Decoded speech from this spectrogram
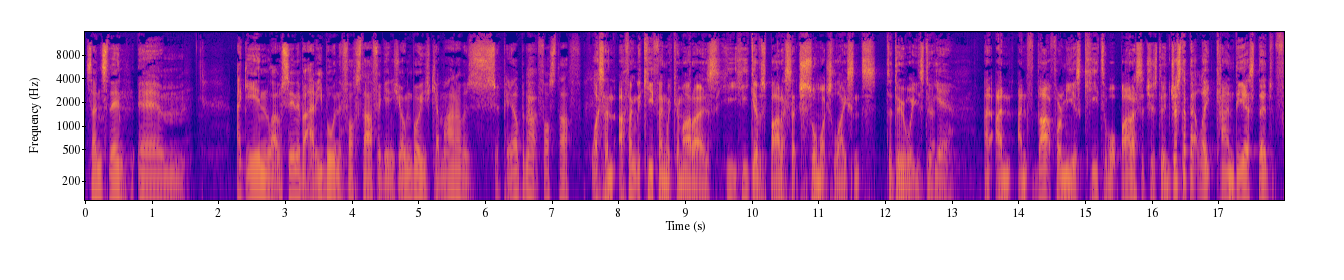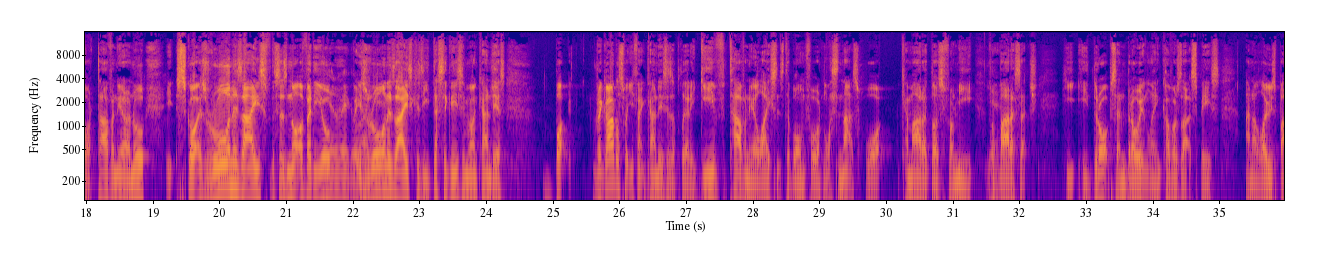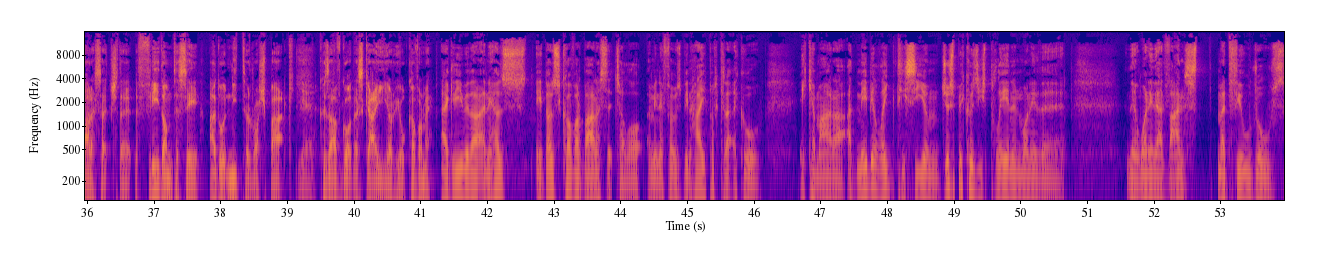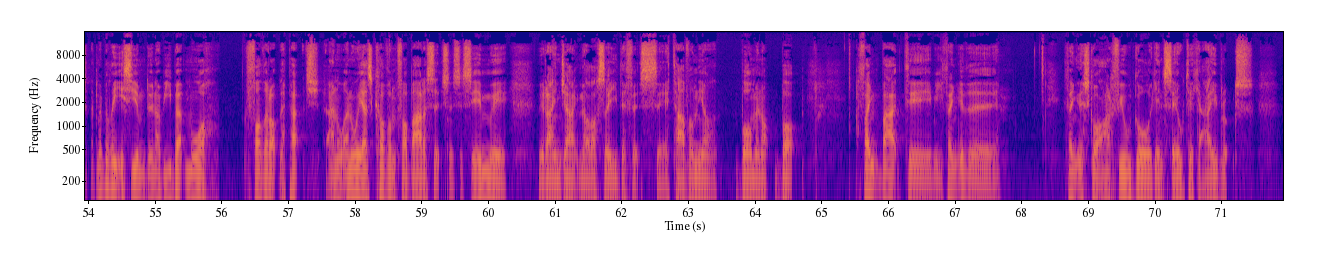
since then. Um, again, like I was saying about Aribo in the first half against Young Boys, Kamara was superb in that first half. Listen, I think the key thing with Kamara is he, he gives Barisic so much license to do what he's doing. Yeah. And, and and that for me is key to what Barisic is doing. Just a bit like Candeias did for Tavernier. I know Scott is rolling his eyes. This is not a video, Here we go but he's rolling his eyes because he disagrees with me on Candeias. But regardless what you think Candeias is a player, he gave Tavernier a license to bomb forward. And listen, that's what Kamara does for me, for Yeah. Barisic. He he drops in brilliantly and covers that space and allows Barisic the, the freedom to say, I don't need to rush back Yeah. because I've got this guy here who'll cover me. I agree with that, and he has he does cover Barisic a lot. I mean, if I was being hypercritical of Kamara, I'd maybe like to see him just because he's playing in one of the, the one of the advanced midfield roles. I'd maybe like to see him doing a wee bit more further up the pitch. I know I know he is covering for Barisic, and it's the same way with Ryan Jack on the other side if it's uh, Tavernier bombing up, but. I think back to you think of the think the Scott Arfield goal against Celtic at Ibrox.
